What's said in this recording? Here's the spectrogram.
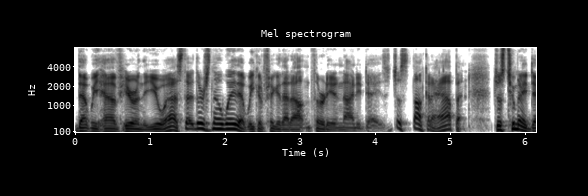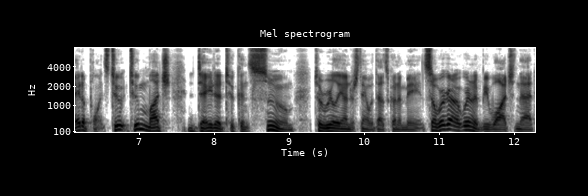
that we have here in the U.S. There, there's no way that we could figure that out in 30 to 90 days. It's just not going to happen. Just too many data points, too too much data to consume to really understand what that's going to mean. So we're going to we're going to be watching that,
